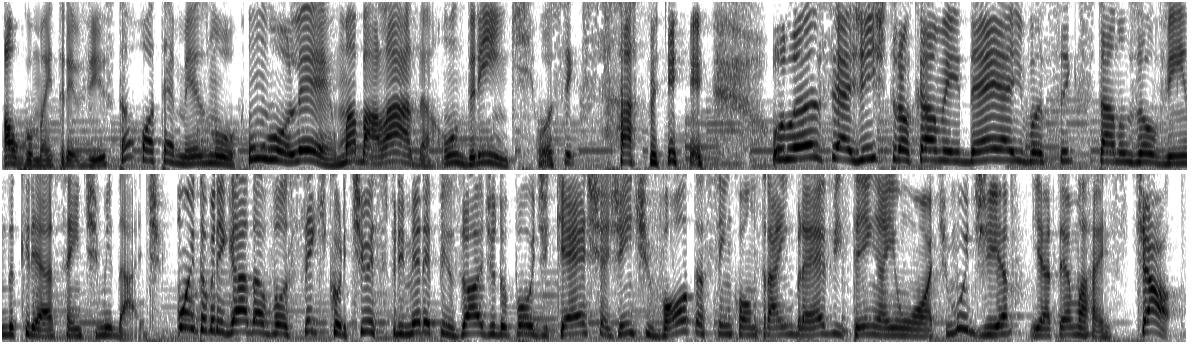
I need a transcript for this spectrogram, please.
alguma entrevista ou até mesmo um rolê, uma balada, um drink. Você que sabe. o lance é a gente trocar uma ideia e você que está nos ouvindo criar essa intimidade. Muito obrigado a você que curtiu esse primeiro episódio do podcast. A gente volta a se encontrar em breve. Tenha aí um ótimo dia e até mais. Tchau!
